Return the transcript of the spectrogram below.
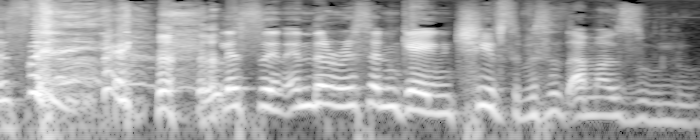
Listen, listen. In the recent game, Chiefs versus Amazulu,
